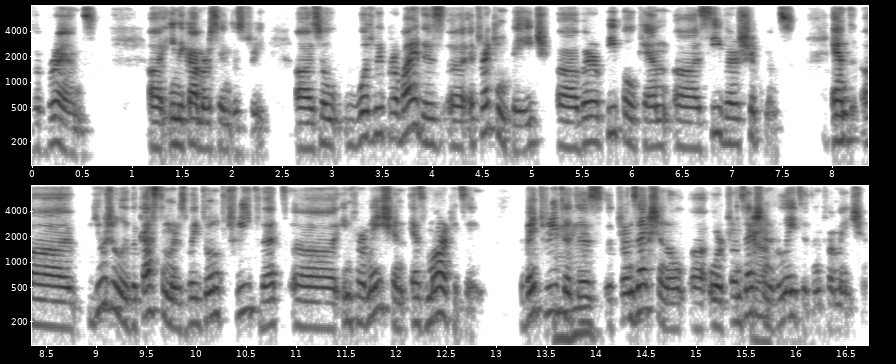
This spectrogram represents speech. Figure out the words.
the brands uh, in e-commerce industry. Uh, so what we provide is uh, a tracking page uh, where people can uh, see their shipments. And uh, usually the customers, they don't treat that uh, information as marketing. They treat it hmm as transactional uh, or transaction related information.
